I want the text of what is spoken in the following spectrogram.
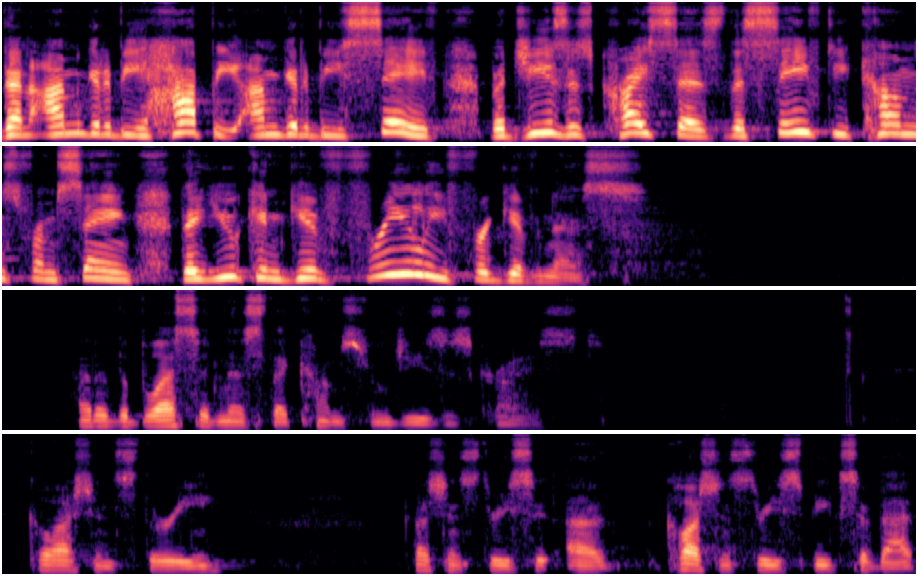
then I'm going to be happy. I'm going to be safe. But Jesus Christ says the safety comes from saying that you can give freely forgiveness out of the blessedness that comes from Jesus Christ. Colossians 3. Colossians 3, uh, Colossians 3 speaks of that.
